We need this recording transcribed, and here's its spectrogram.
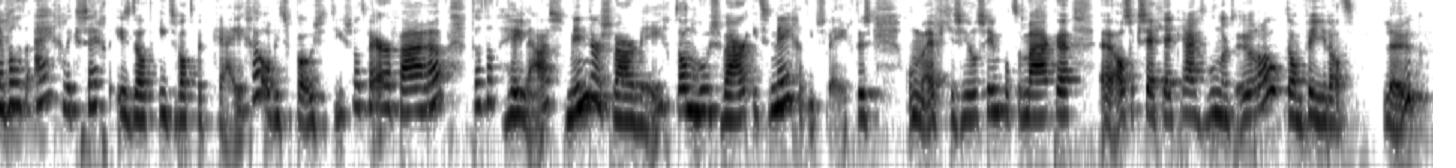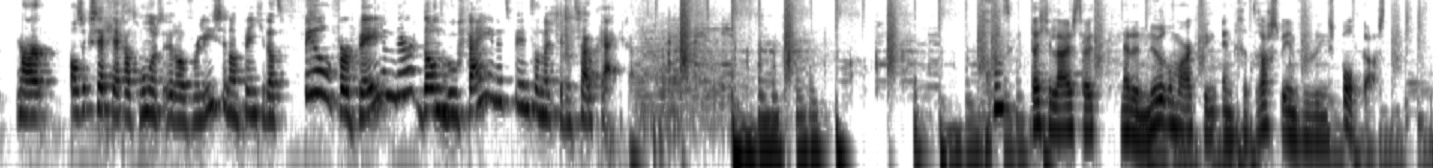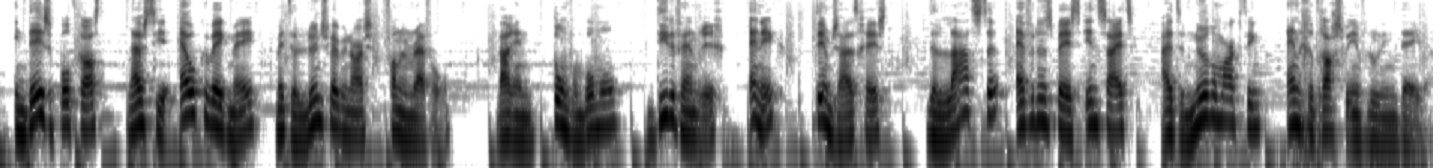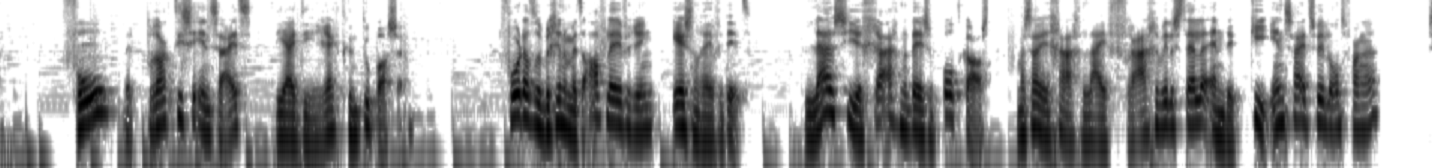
En wat het eigenlijk zegt is dat iets wat we krijgen, of iets positiefs wat we ervaren, dat dat helaas minder zwaar weegt dan hoe zwaar iets negatiefs weegt. Dus om eventjes heel simpel te maken, uh, als ik zeg jij krijgt 100 euro, dan vind je dat leuk. Maar als ik zeg jij gaat 100 euro verliezen, dan vind je dat veel vervelender dan hoe fijn je het vindt dan dat je het zou krijgen. Goed dat je luistert naar de Neuromarketing en Gedragsbeïnvloedingspodcast. In deze podcast luister je elke week mee met de lunchwebinars van Unravel, waarin Tom van Bommel, Diede Vendrig en ik, Tim Zuidgeest, de laatste evidence-based insights uit de neuromarketing en gedragsbeïnvloeding delen. Vol met praktische insights die jij direct kunt toepassen. Voordat we beginnen met de aflevering, eerst nog even dit. Luister je graag naar deze podcast, maar zou je graag live vragen willen stellen en de key insights willen ontvangen?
